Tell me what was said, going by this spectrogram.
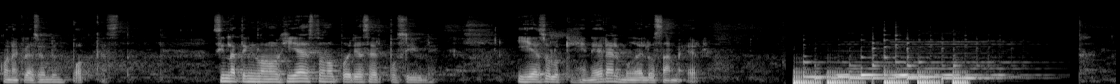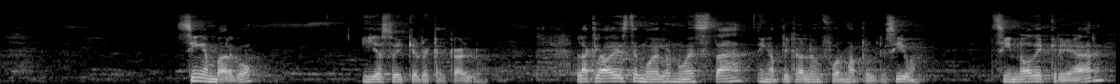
con la creación de un podcast. Sin la tecnología esto no podría ser posible y eso es lo que genera el modelo SAMR. Sin embargo, y eso hay que recalcarlo, la clave de este modelo no está en aplicarlo en forma progresiva, sino de crear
